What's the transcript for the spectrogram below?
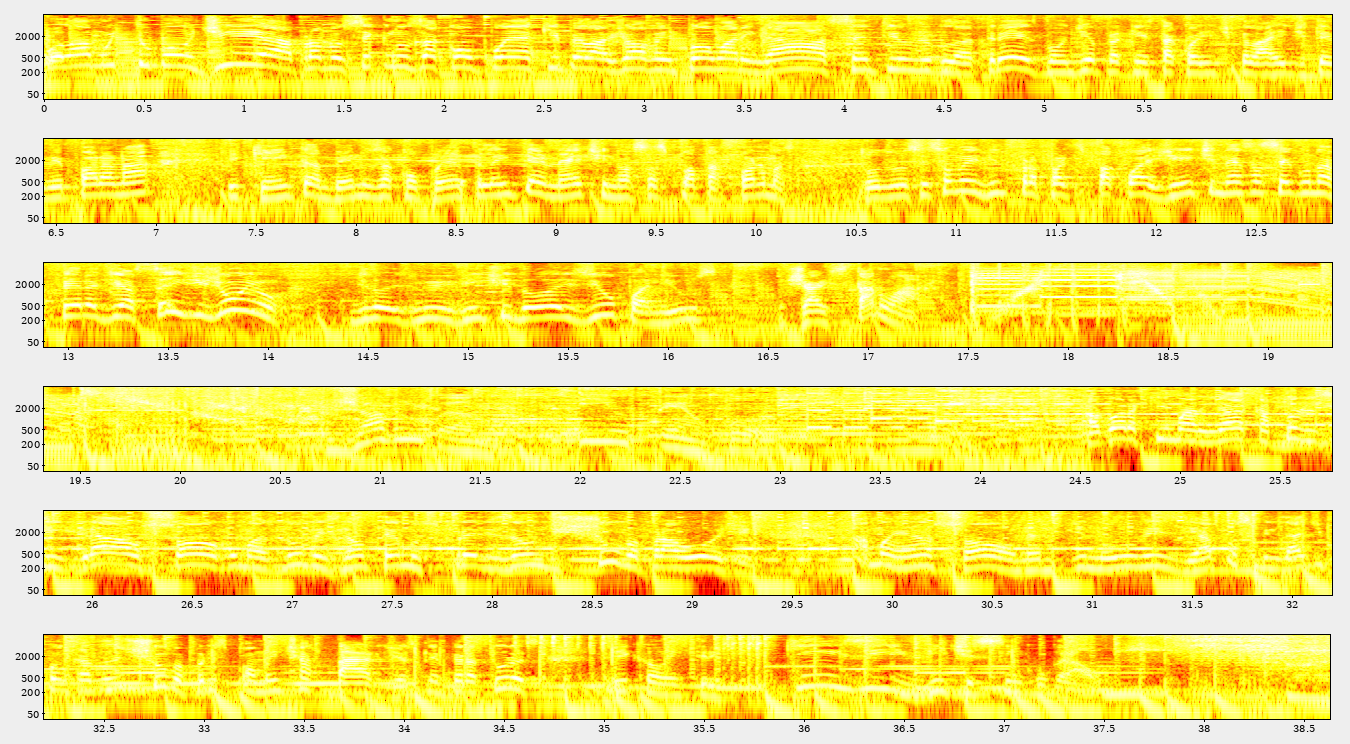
Olá, muito bom dia para você que nos acompanha aqui pela Jovem Pan Maringá 101,3. Bom dia para quem está com a gente pela Rede TV Paraná e quem também nos acompanha pela internet em nossas plataformas. Todos vocês são bem-vindos para participar com a gente nessa segunda-feira, dia 6 de junho de 2022 e o Pan News já está no ar. Jovem Pan e o tempo. Agora aqui em Maringá, 14 graus, sol, algumas nuvens, não temos previsão de chuva para hoje. Amanhã, sol, aumento de nuvens e a possibilidade de pancadas de chuva, principalmente à tarde. As temperaturas ficam entre 15 e 25 graus.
